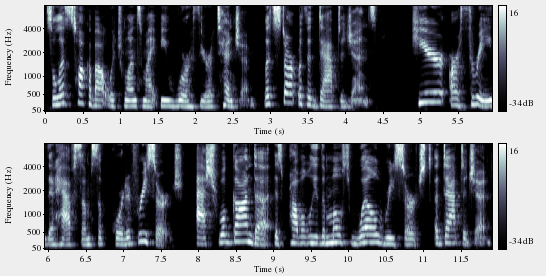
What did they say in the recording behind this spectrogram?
So let's talk about which ones might be worth your attention. Let's start with adaptogens. Here are three that have some supportive research. Ashwagandha is probably the most well researched adaptogen.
